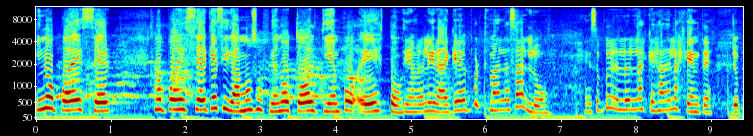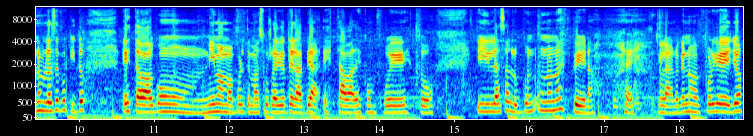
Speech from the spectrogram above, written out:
Y no puede ser, no puede ser que sigamos sufriendo todo el tiempo esto. Sí, en realidad que es por tema de la salud. Esa es las quejas de la gente. Yo, por ejemplo, hace poquito estaba con mi mamá por el tema de su radioterapia, estaba descompuesto, y la salud pues, uno no espera. claro que no, porque ellos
